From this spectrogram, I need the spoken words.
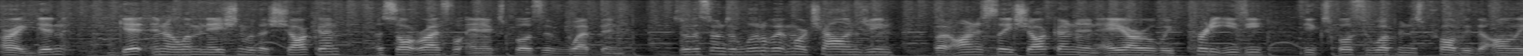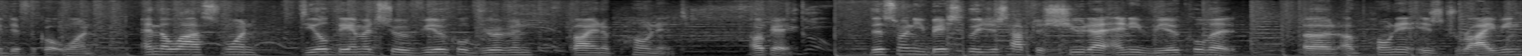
Alright, get, get an elimination with a shotgun, assault rifle, and explosive weapon. So this one's a little bit more challenging, but honestly, shotgun and AR will be pretty easy. The explosive weapon is probably the only difficult one. And the last one, deal damage to a vehicle driven by an opponent. Okay, this one you basically just have to shoot at any vehicle that uh, an opponent is driving.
